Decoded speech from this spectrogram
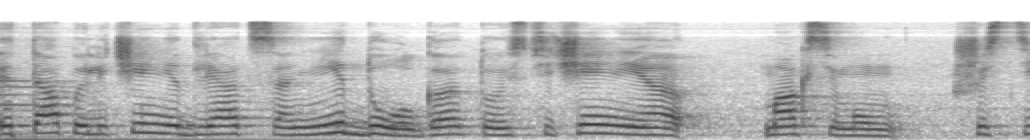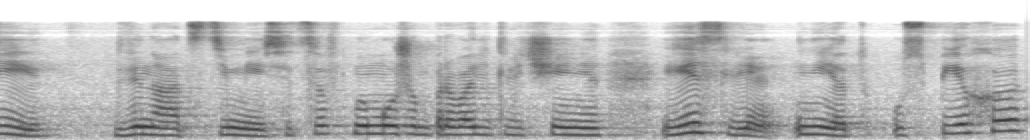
этапы лечения длятся недолго, то есть в течение максимум 6-12 месяцев мы можем проводить лечение. Если нет успеха,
